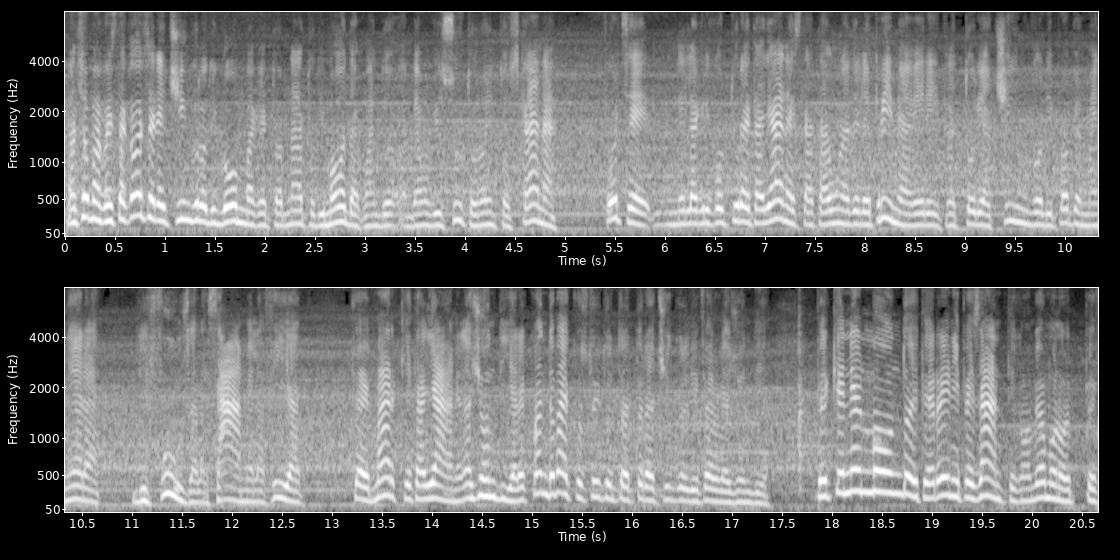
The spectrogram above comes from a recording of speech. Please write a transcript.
Ma insomma questa cosa del cingolo di gomma che è tornato di moda quando abbiamo vissuto noi in Toscana Forse nell'agricoltura italiana è stata una delle prime a avere i trattori a cingoli proprio in maniera diffusa, la Same, la Fiat, cioè marche italiane, la John Deere. Quando mai ha costruito un trattore a cingoli di ferro la John Deere? Perché nel mondo i terreni pesanti, come abbiamo noi, per,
